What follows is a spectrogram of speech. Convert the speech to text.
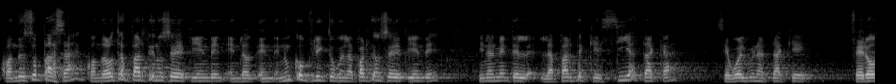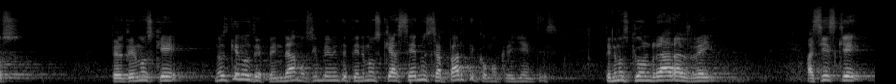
cuando esto pasa, cuando la otra parte no se defiende, en, un conflicto con la parte no se defiende, finalmente la, parte que sí ataca se vuelve un ataque feroz. Pero tenemos que, no es que nos defendamos, simplemente tenemos que hacer nuestra parte como creyentes. Tenemos que honrar al rey. Así es que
